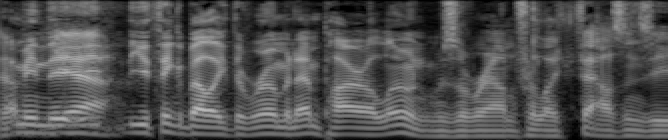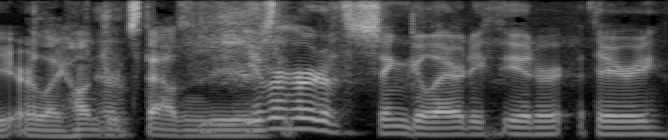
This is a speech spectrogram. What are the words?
I mean, the, Yeah. you think about like the Roman Empire alone was around for like thousands of years, or like hundreds, thousands of years. You ever heard of the singularity theater theory?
